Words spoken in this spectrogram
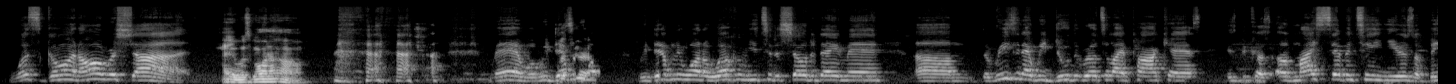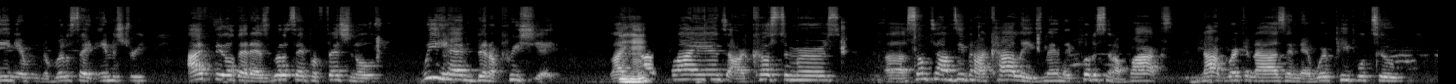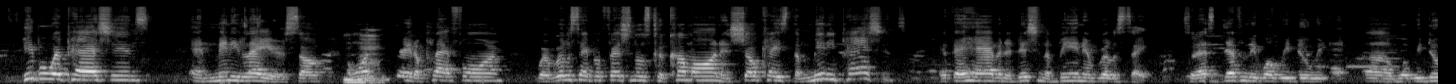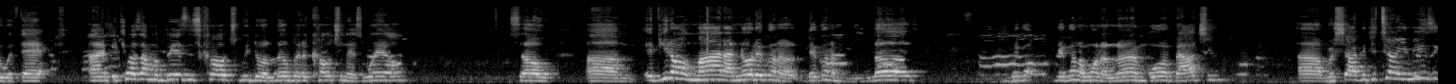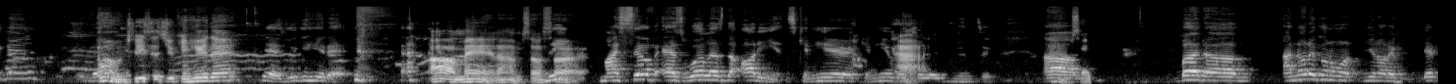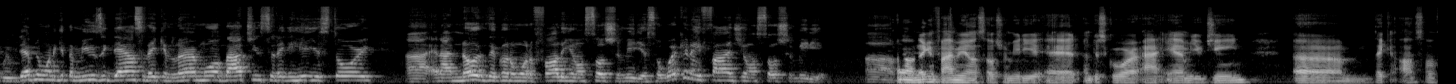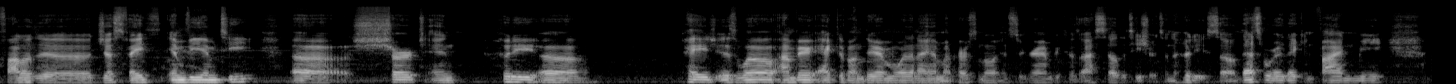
What's going on, Rashad? Hey, what's going on? man, well, we definitely we definitely want to welcome you to the show today, man. Um, the reason that we do the Realtor Life podcast is because of my 17 years of being in the real estate industry. I feel that as real estate professionals, we hadn't been appreciated. Like Mhm. our clients, our customers, uh, sometimes even our colleagues, man, they put us in a box, not recognizing that we're people too, people with passions and many layers. So I want to create a platform where real estate professionals could come on and showcase the many passions that they have in addition to being in real estate. So that's definitely what we do. We uh, what we do with that. Uh, because I'm a business coach, we do a little bit of coaching as well. So um, if you don't mind, I know they're gonna they're gonna love they're gonna, they're gonna want to learn more about you. Uh, Rashad, could you turn your music down? Oh, Jesus, you can hear that? Yes, we can hear that. Oh man, I'm so sorry. Myself as well as the audience can hear can hear what God. you're listening to. Um, so- but um, I know they're gonna want, you know, they, they, we definitely want to get the music down so they can learn more about you, so they can hear your story. Uh, and I know that they're gonna want to follow you on social media. So where can they find you on social media? Um, Um, they can find me on social media at underscore I am Eugene. Um, they can also follow the Just Faith MVMT uh, shirt and hoodie uh, page as well. I'm very active on there more than I am my personal Instagram because I sell the t-shirts and the hoodies. So that's where they can find me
